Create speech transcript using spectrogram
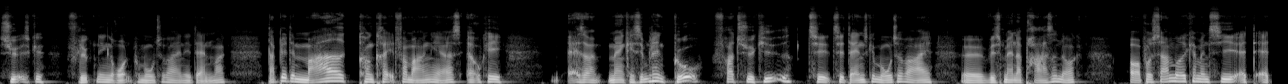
syriske flygtninge rundt på motorvejen i Danmark. Der blev det meget konkret for mange af os, at okay, altså man kan simpelthen gå fra Tyrkiet til, til danske motorveje, øh, hvis man er presset nok. Og på samme måde kan man sige, at, at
